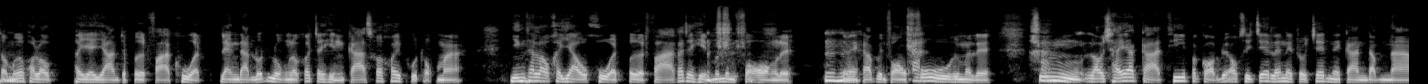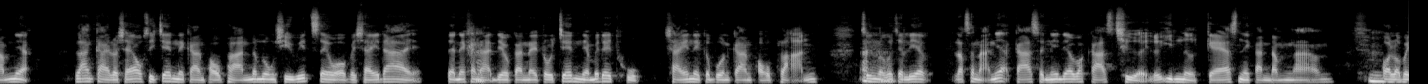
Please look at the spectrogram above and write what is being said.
ต่อเมื่อพอเราพยายามจะเปิดฝาขวด แรงดันลดลงเราก็จะเห็นก๊าซค่อยๆผุดออกมา ยิ่งถ้าเราเขย่าขวดเปิดฝาก็จะเห็นมันเป็นฟองเลยใช่ไหมครับ เป็นฟองฟู่ขึ้นมาเลย ซึ่งเราใช้อากาศที่ประกอบด้วยออกซิเจน และไนโตรเจนในการดำน้ำเนี่ย ร่างกายเราใช้ออกซิเจนในการเผาผลาญดำรงชีวิตเซลล์เอาไปใช้ได้ แต่ในขณะเดียวกันไนโตรเจนเนี่ยไม่ได้ถูกใช้ในกระบวนการเผาผลาญซึ่งเราก็จะเรียกลักษณะเนี้ยก๊าซนี้เรียกว่าก๊าซเฉื่อยหรือ inert gas ในการดำน้ำพอเราไป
